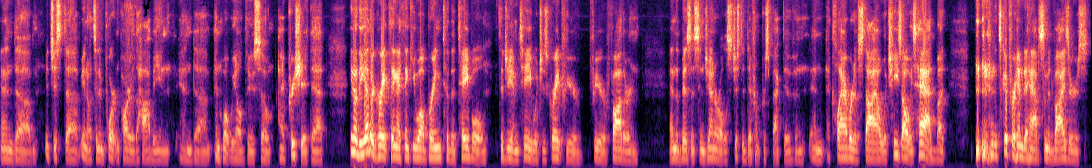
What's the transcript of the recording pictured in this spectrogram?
and um, it's just uh, you know it's an important part of the hobby and and uh, and what we all do. So I appreciate that. You know, the other great thing I think you all bring to the table to GMT, which is great for your for your father and and the business in general, is just a different perspective and and a collaborative style, which he's always had. But it's good for him to have some advisors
